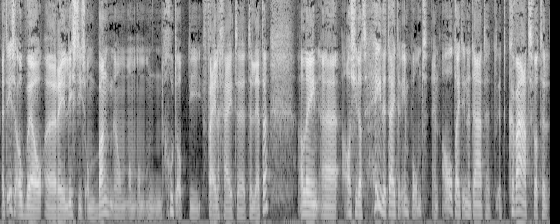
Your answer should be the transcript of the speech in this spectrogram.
het is ook wel uh, realistisch om, bang, om, om, om goed op die veiligheid uh, te letten. Alleen als je dat hele tijd erin pompt en altijd inderdaad het, het kwaad wat er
